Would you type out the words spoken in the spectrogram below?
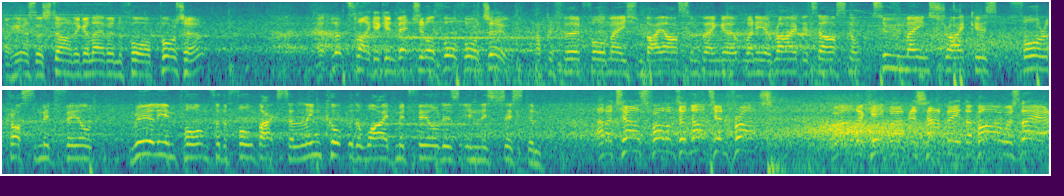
Well, here's the starting 11 for Porto. It looks like a conventional 4-4-2. A preferred formation by Arsene Wenger when he arrived at Arsenal. Two main strikers, four across the midfield. Really important for the fullbacks to link up with the wide midfielders in this system. And a chance for them to nudge in front. Well, the keeper is happy the bar was there.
